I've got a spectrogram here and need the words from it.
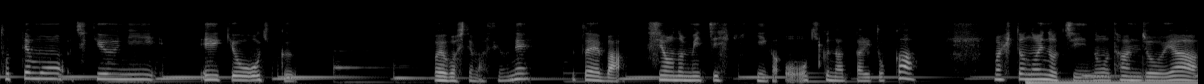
とっても地球に影響を大きく及ぼしてますよね。例えば潮の満ち引きが大きくなったりとか、まあ、人の命の誕生や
